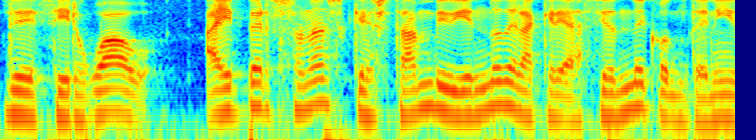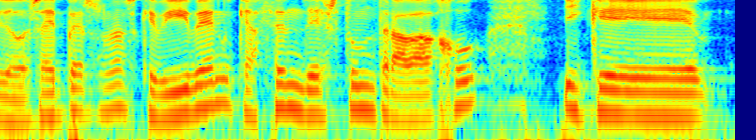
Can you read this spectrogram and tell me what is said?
de decir, wow, hay personas que están viviendo de la creación de contenidos, hay personas que viven, que hacen de esto un trabajo y que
